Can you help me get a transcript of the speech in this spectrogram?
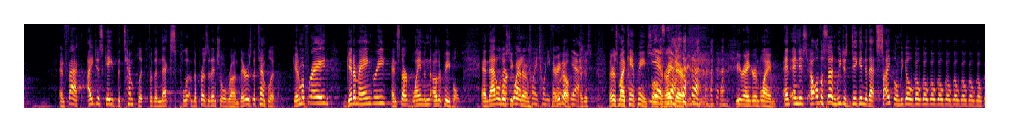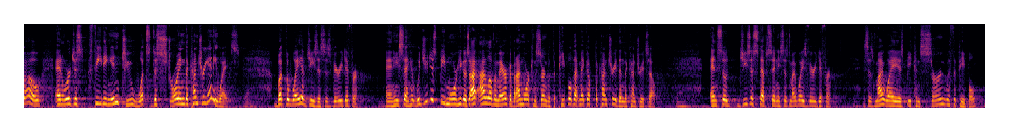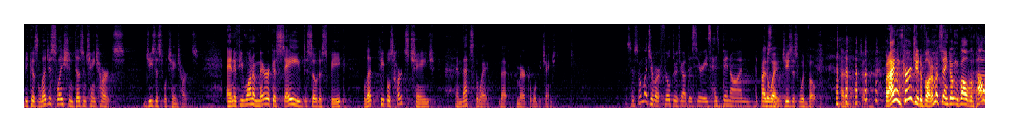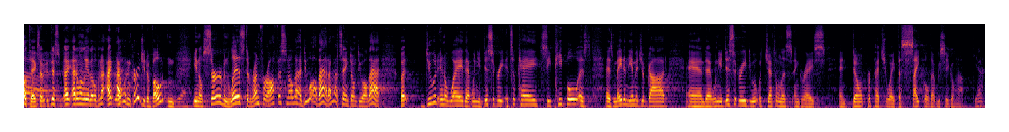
In fact, I just gave the template for the next the presidential run. There's the template. Get them afraid, get them angry, and start blaming other people. And that'll Mark just you kind of there you go. Yeah. Just, there's my campaign slogan yes, right yeah. there. Fear, anger, and blame. And and it's all of a sudden we just dig into that cycle and we go go go go go go go go go go go, and we're just feeding into what's destroying the country anyways. Yeah. But the way of Jesus is very different. And he's saying, hey, would you just be more? He goes, I, I love America, but I'm more concerned with the people that make up the country than the country itself. And so Jesus steps in. He says, My way is very different. He says, My way is be concerned with the people because legislation doesn't change hearts. Jesus will change hearts. And if you want America saved, so to speak, let people's hearts change, and that's the way that America will be changed. So, so much of our filter throughout this series has been on the. By the way, Jesus would vote. I don't know, but I encourage you to vote. I'm not saying don't involve in politics. I just I, I don't want to leave that open. I, yeah. I would encourage you to vote and yeah. you know serve and list and run for office and all that. I do all that. I'm not saying don't do all that, but do it in a way that when you disagree, it's okay. See people as as made in the image of God, and uh, when you disagree, do it with gentleness and grace, and don't perpetuate the cycle that we see going on. Yeah.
